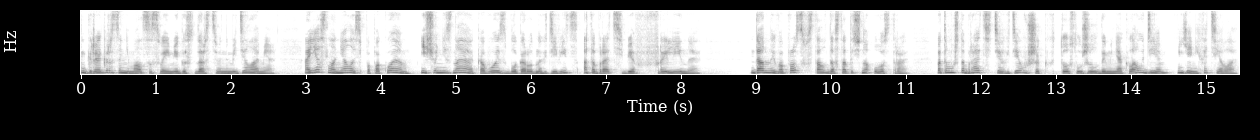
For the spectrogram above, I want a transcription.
Грегор занимался своими государственными делами, а я слонялась по покоям, еще не зная, кого из благородных девиц отобрать себе в фрейлины. Данный вопрос встал достаточно остро, потому что брать тех девушек, кто служил до меня Клаудии, я не хотела.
